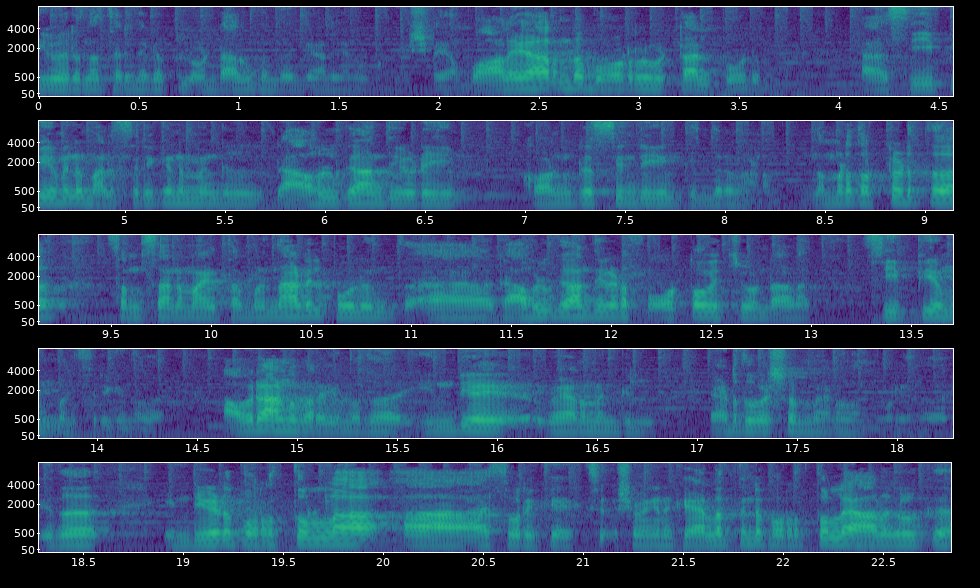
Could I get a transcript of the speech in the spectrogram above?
ഈ വരുന്ന തെരഞ്ഞെടുപ്പിൽ ഉണ്ടാകുമെന്ന് തന്നെയാണ് ഞങ്ങൾ പ്രതീക്ഷിക്കുക. വാളയാറിന്റെ ബോർഡർ വിട്ടാൽ പോലും സി പി എമ്മിന് മത്സരിക്കണമെങ്കിൽ രാഹുൽ ഗാന്ധിയുടെയും കോൺഗ്രസിന്റെയും പിന്തുണ വേണം. നമ്മുടെ തൊട്ടടുത്ത സംസ്ഥാനമായ തമിഴ്നാട്ടിൽ പോലും രാഹുൽ ഗാന്ധിയുടെ ഫോട്ടോ വെച്ചുകൊണ്ടാണ് സി പി എം മത്സരിക്കുന്നത്. അവരാണ് പറയുന്നത് ഇന്ത്യ വേണമെങ്കിൽ ഇടതുപക്ഷം വേണമെന്ന് പറയുന്നത്. ഇത് ഇന്ത്യയുടെ പുറത്തുള്ള സോറി ക്ഷമിക്കണം കേരളത്തിന്റെ പുറത്തുള്ള ആളുകൾക്ക്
